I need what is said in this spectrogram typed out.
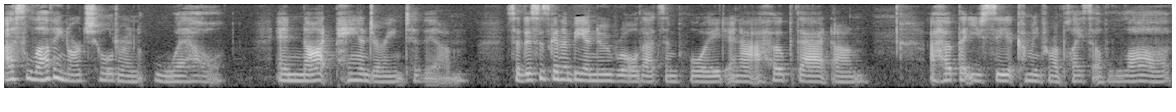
us loving our children well and not pandering to them. So this is going to be a new rule that's employed, and I hope that um, I hope that you see it coming from a place of love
